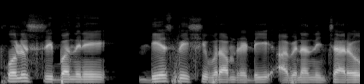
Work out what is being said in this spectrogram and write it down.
పోలీసు సిబ్బందిని డీఎస్పీ శివరాం రెడ్డి అభినందించారు.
